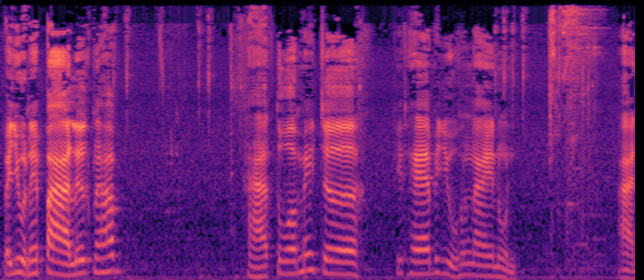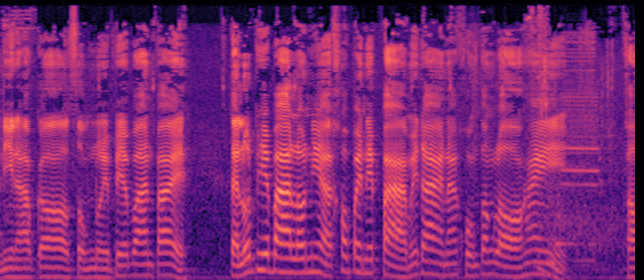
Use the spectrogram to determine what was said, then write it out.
ไปอยู่ในป่าลึกนะครับ หาตัวไม่เจอ ที่แท้ไปอยู่ข้างในนุ่น อ่านี่นะครับก็ส่งหน่วยพยาบาลไป แต่รถพยาบาลเราเนี่ยเข้าไปในป่าไม่ได้นะ คงต้องรอให้เขา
